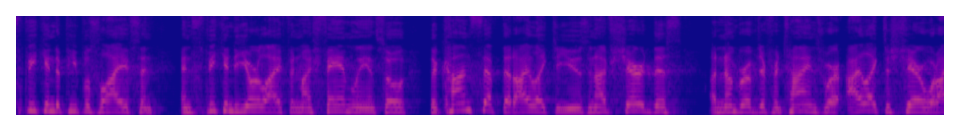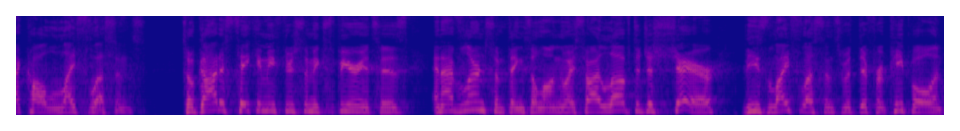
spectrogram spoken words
speak into people's lives and, and speak into your life and my family. And so, the concept that I like to use, and I've shared this a number of different times, where I like to share what I call life lessons. So, God has taken me through some experiences, and I've learned some things along the way. So, I love to just share these life lessons with different people and,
